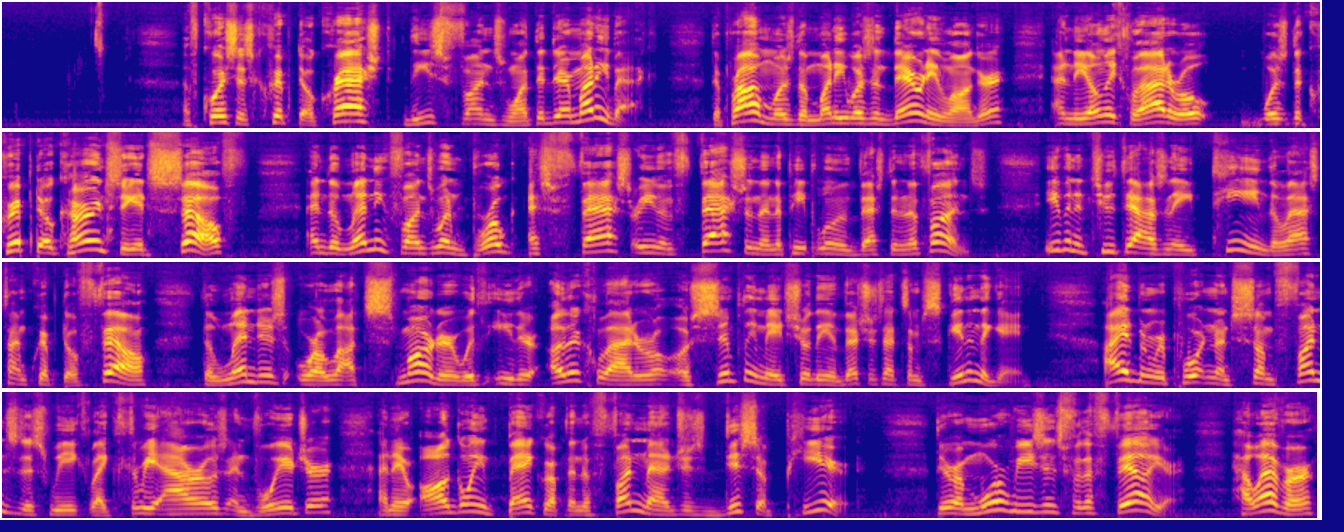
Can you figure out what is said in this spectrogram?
Of course, as crypto crashed, these funds wanted their money back. The problem was the money wasn't there any longer, and the only collateral was the cryptocurrency itself, and the lending funds went broke as fast or even faster than the people who invested in the funds. Even in 2018, the last time crypto fell, the lenders were a lot smarter with either other collateral or simply made sure the investors had some skin in the game. I had been reporting on some funds this week, like Three Arrows and Voyager, and they were all going bankrupt and the fund managers disappeared. There are more reasons for the failure. However,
